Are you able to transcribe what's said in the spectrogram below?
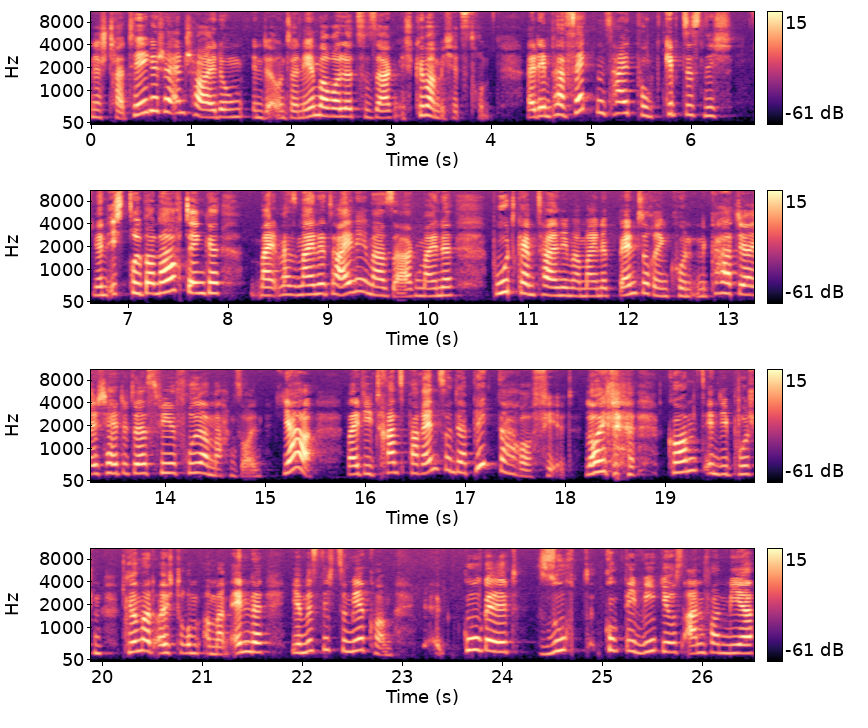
eine strategische Entscheidung in der Unternehmerrolle zu sagen, ich kümmere mich jetzt drum. Weil den perfekten Zeitpunkt gibt es nicht. Wenn ich drüber nachdenke, mein, was meine Teilnehmer sagen, meine Bootcamp-Teilnehmer, meine Mentoring-Kunden, Katja, ich hätte das viel früher machen sollen. Ja, weil die Transparenz und der Blick darauf fehlt. Leute, kommt in die Pushen, kümmert euch drum, und am Ende, ihr müsst nicht zu mir kommen googelt, sucht, guckt die Videos an von mir,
